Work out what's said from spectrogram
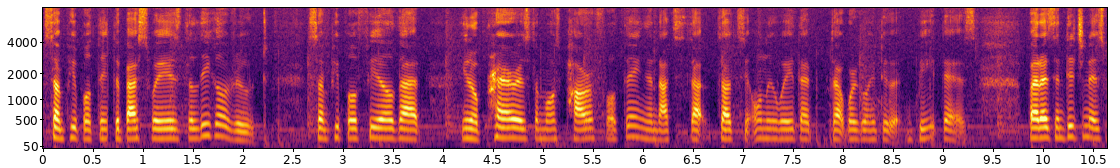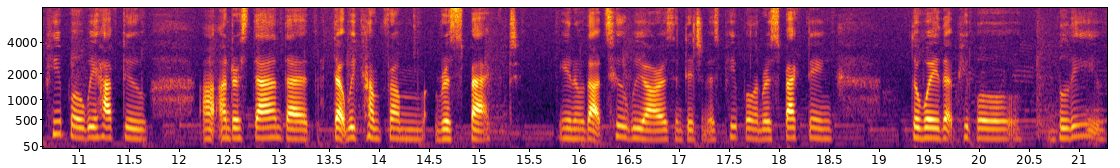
Some people think the best way is the legal route. Some people feel that you know, prayer is the most powerful thing and that's, that, that's the only way that, that we're going to beat this. But as Indigenous people, we have to uh, understand that, that we come from respect. You know, that's who we are as Indigenous people and respecting the way that people believe.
